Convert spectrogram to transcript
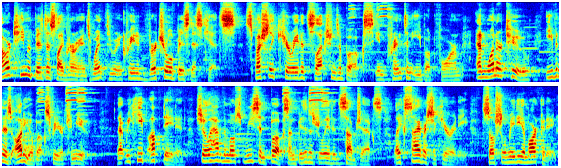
Our team of business librarians went through and created virtual business kits, specially curated selections of books in print and ebook form, and one or two even as audiobooks for your commute that we keep updated so you'll have the most recent books on business-related subjects like cybersecurity, social media marketing,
